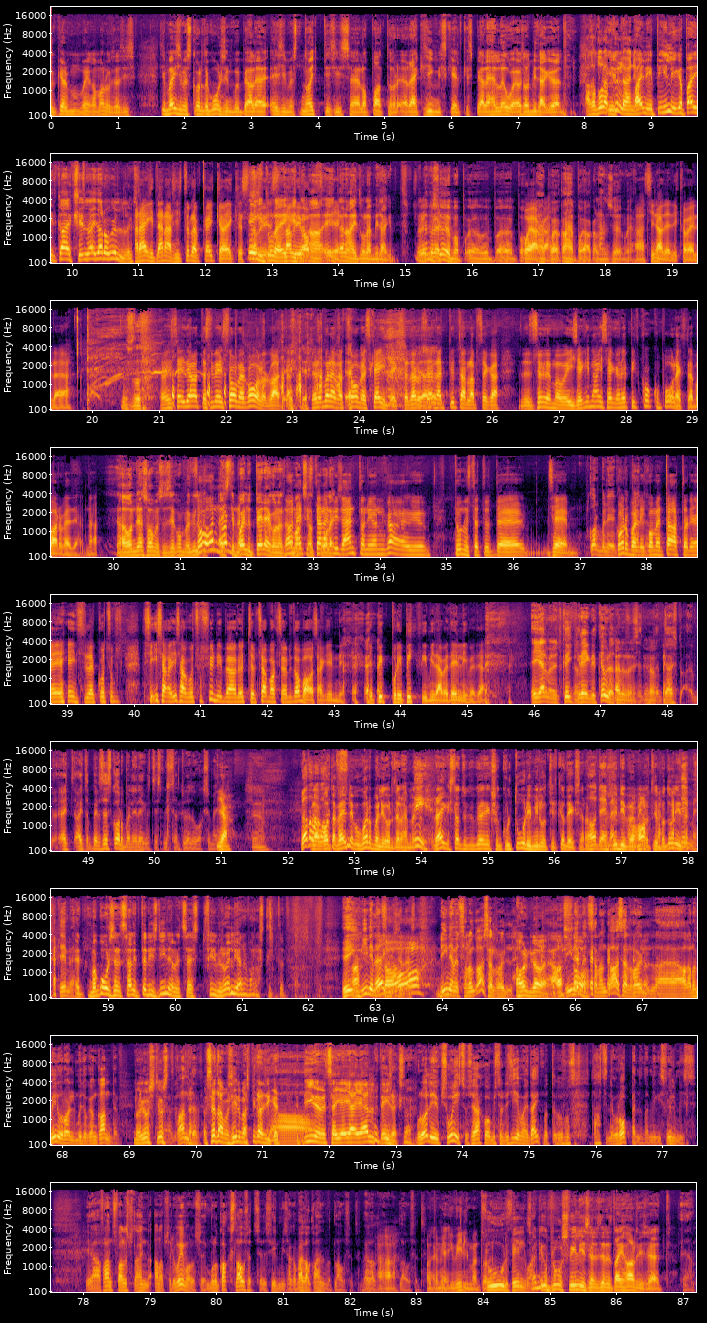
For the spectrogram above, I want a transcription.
mega mõnus ja siis, siis ma esimest korda kuulsin, kui peale esimest notti siis äh, Lopatov rääkis inglise keelt, kes peale hello ei osanud midagi öelda. aga tuleb küll, onju. palli, pilliga panid kaheksa, said aru küll. räägi täna, siis tuleb ka ikka väike. ei tule, ei täna, ei täna ei tule midagi. me läheme sööma pojaga, kahe pojaga lähen sööma. Ah, sina teed ikka välja, jah? no sa ei tea, vaata, meil Soome kool on, vaata, me oleme mõlemad Soomes käinud, eks saad aru, sa lähed tütarlapsega sööma või isegi naisega lepid kokku pooleks läheb arve, tead noh. on jah, Soomes on see komme küll no,. hästi on. paljud perekonnad no, maksavad pooleks. nüüd Antoni on ka tunnustatud äh, see korvpalli, korvpalli kommentaator ja Heinzile kutsub, isa, isa kutsub sünnipäevale, ütleb, sa maksa nüüd oma osa kinni. pippuri pihvi, mida me tellime, tead ei, ärme nüüd kõiki reegleid ka üle tooks, et peaasi aitab meil sellest korvpallireeglitest, mis sealt üle tuuakse meile. jah ja. oota, aga enne kui korvpalli juurde läheme, räägiks natuke, näiteks kultuuriminutid ka teeks ära no,. sünnipäevaminutid juba tulid. et ma kuulsin, et sa olid Tõnis Niinemetsa eest filmirolli ära varastanud ei ah,, Niinemetsal no., Niinemetsal on ka seal roll. on ka või? Niinemetsal on ka seal roll, äh, aga no minu roll muidugi on kandev. no just, just. seda ma silmas pidasingi ja..., et Niinemets jäi, jäi jälle teiseks no.. mul oli üks unistus jah, mis oli siiamaani täitmata, kus ma tahtsin nagu ropendada mingis filmis ja Franz Valsman annab selle võimaluse. mul on kaks lauset selles filmis, aga väga kandvad laused, väga kandvad laused. oota okay., mingi film on tulnud. suur film. see on nagu Bruce Willisel selles Die Hardis, et. jah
